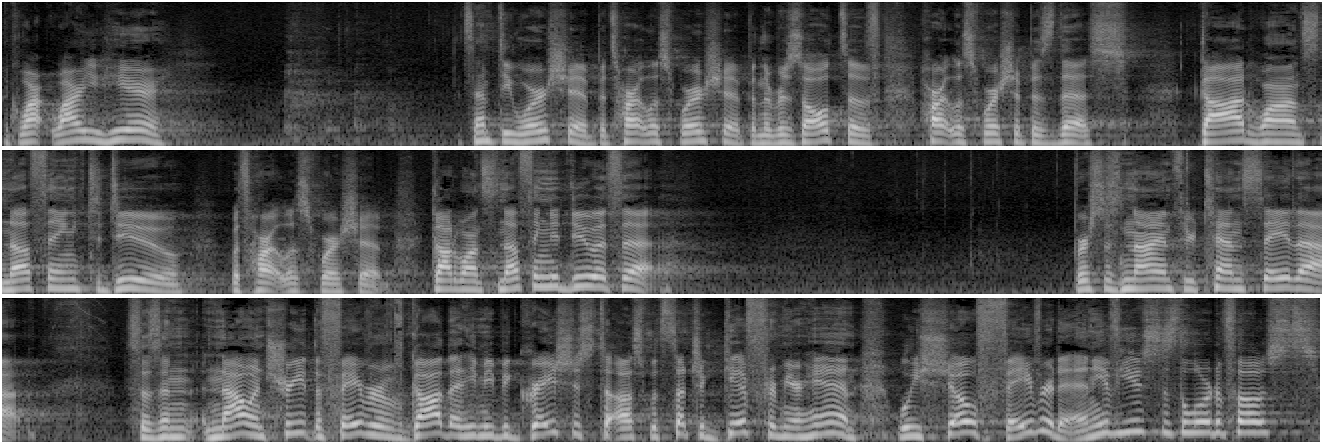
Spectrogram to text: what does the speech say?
Like, why, why are you here? It's empty worship, it's heartless worship. And the result of heartless worship is this God wants nothing to do with heartless worship, God wants nothing to do with it. Verses 9 through 10 say that. It says, And now entreat the favor of God that he may be gracious to us with such a gift from your hand. Will he show favor to any of you, says the Lord of hosts?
